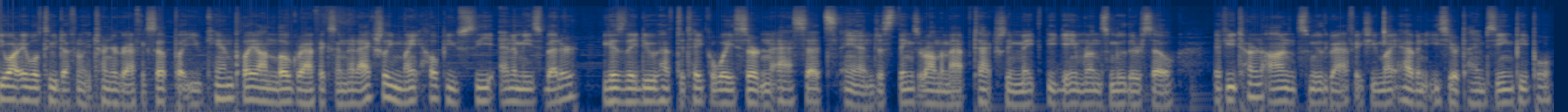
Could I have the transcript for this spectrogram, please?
you are able to, definitely turn your graphics up, but you can play on low graphics and it actually might help you see enemies better because they do have to take away certain assets and just things around the map to actually make the game run smoother. So if you turn on smooth graphics, you might have an easier time seeing people,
